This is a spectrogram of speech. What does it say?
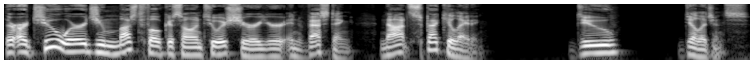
There are two words you must focus on to assure you're investing, not speculating due diligence.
